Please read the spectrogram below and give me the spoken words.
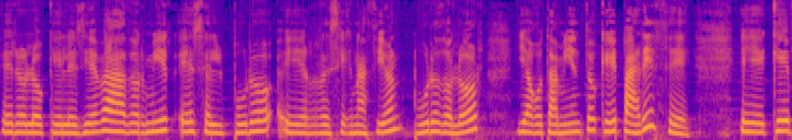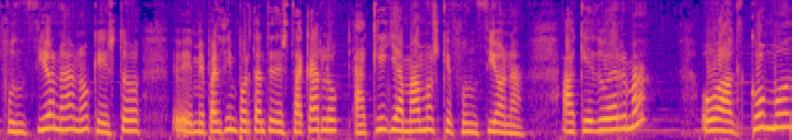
pero lo que les lleva a dormir es el puro eh, resignación, puro dolor y agotamiento que parece eh, que funciona, ¿no? Que esto me parece importante destacarlo. ¿A qué llamamos que funciona? ¿A que duerma? o a cómo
